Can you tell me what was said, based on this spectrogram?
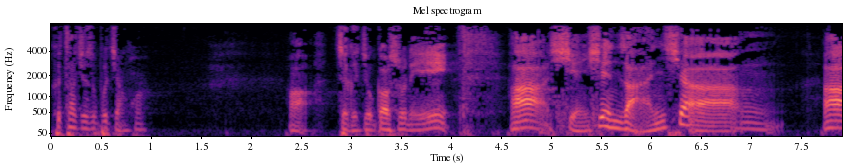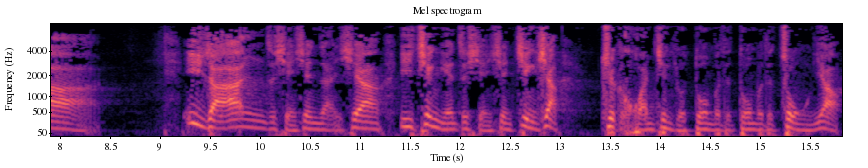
可他就是不讲话。啊，这个就告诉你。啊，显现染相啊，一染则显现染相，一静言则显现镜相。这个环境有多么的多么的重要，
